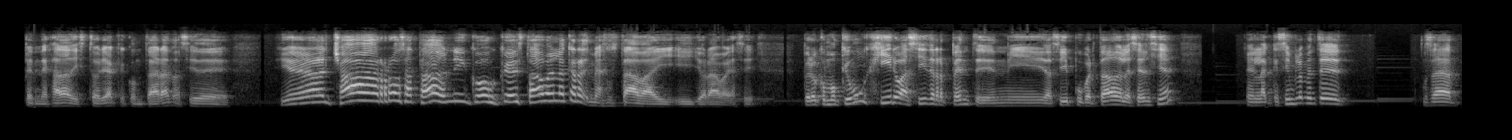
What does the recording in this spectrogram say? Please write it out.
pendejada de historia que contaran, así de. Y era el charro satánico que estaba en la carrera. Me asustaba y, y lloraba y así. Pero como que hubo un giro así de repente en mi así pubertad adolescencia, en la que simplemente, o sea,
